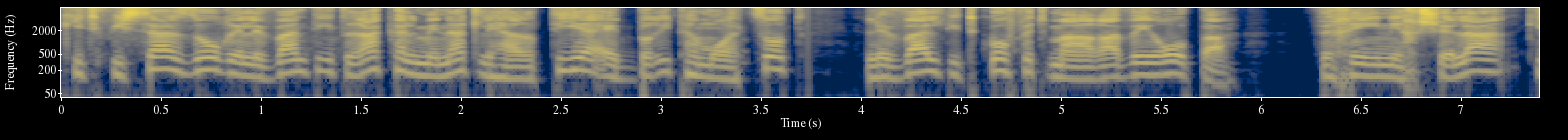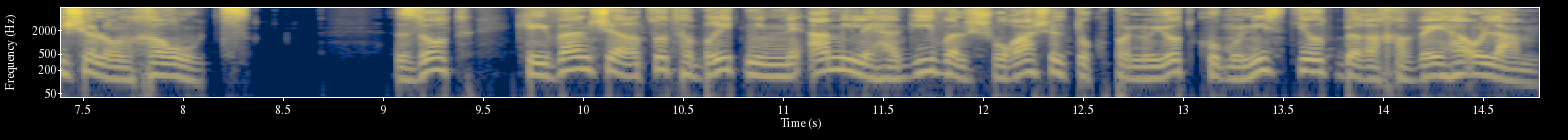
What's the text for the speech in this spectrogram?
כי תפיסה זו רלוונטית רק על מנת להרתיע את ברית המועצות לבל תתקוף את מערב אירופה, וכי היא נכשלה כישלון חרוץ. זאת כיוון שארצות הברית נמנעה מלהגיב על שורה של תוקפנויות קומוניסטיות ברחבי העולם,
